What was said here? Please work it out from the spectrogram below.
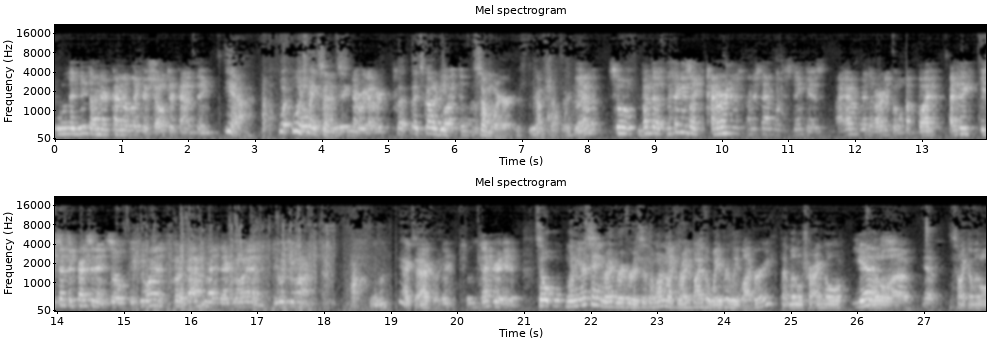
Well, it is under kind of like a shelter kind of thing, Yeah, wh- which makes sense. or whatever. But It's got to be But, uh, somewhere come shelter. Yeah. So, but the, the thing is, like, I don't really understand what the stink is. I haven't read the article, but I think it sets a precedent. So, if you want to put a bathroom right there, go ahead, do what you want. Yeah, exactly. Decorate it. So when you're saying Red River, is it the one like right by the Waverley Library? That little triangle? Yes. The little uh Yeah. it's like a little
